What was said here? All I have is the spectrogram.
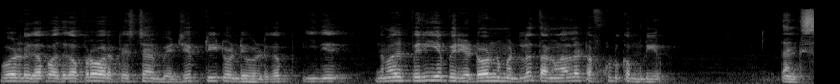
வேர்ல்டு கப் அதுக்கப்புறம் வர test championship T twenty world cup இது இந்த மாதிரி பெரிய பெரிய டோர்னமெண்ட்டில் தங்களால் டஃப் கொடுக்க முடியும். தேங்க்ஸ்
